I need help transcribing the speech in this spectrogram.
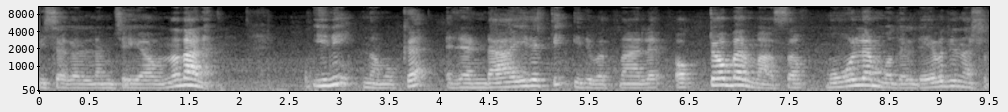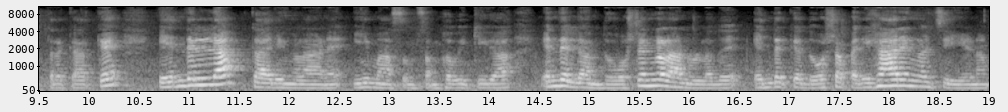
വിശകലനം ചെയ്യാവുന്നതാണ്. ഇനി നമുക്ക് രണ്ടായിരത്തി ഇരുപത്തിനാല് ഒക്ടോബർ മാസം മൂലം മുതൽ രേവതി നക്ഷത്രക്കാർക്ക് എന്തെല്ലാം കാര്യങ്ങളാണ് ഈ മാസം സംഭവിക്കുക എന്തെല്ലാം ദോഷങ്ങളാണുള്ളത് എന്തൊക്കെ ദോഷപരിഹാരങ്ങൾ ചെയ്യണം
